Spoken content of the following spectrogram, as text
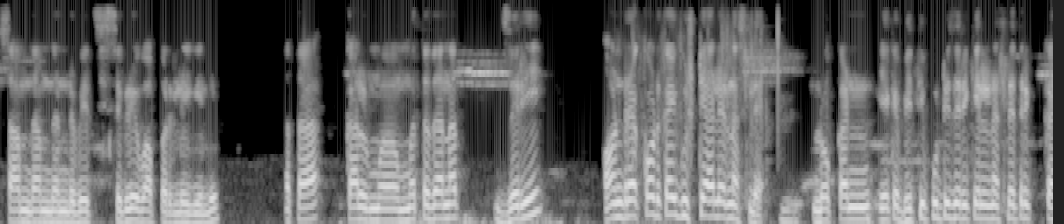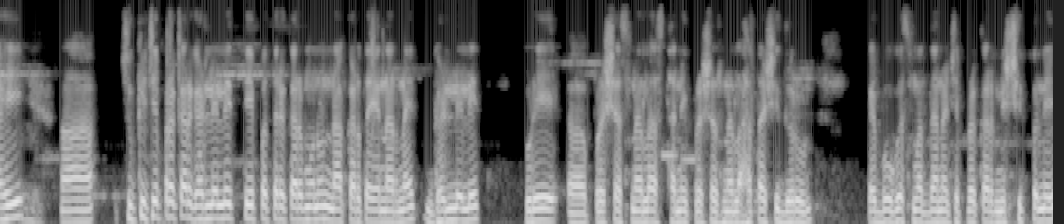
सामदाम दंडभेद सगळे वापरले गेले. आता काल म मतदानात जरी ऑन रेकॉर्ड काही गोष्टी आल्या नसल्या. लोकां एका भीतीपोटी जरी केल्या नसल्या तरी काही चुकीचे प्रकार घडलेले ते पत्रकार म्हणून नाकारता येणार नाहीत. घडलेले. पुढे प्रशासनाला स्थानिक प्रशासनाला हाताशी धरून काही बोगस मतदानाचे प्रकार निश्चितपणे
